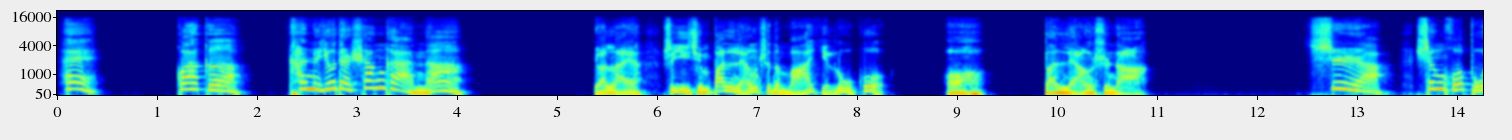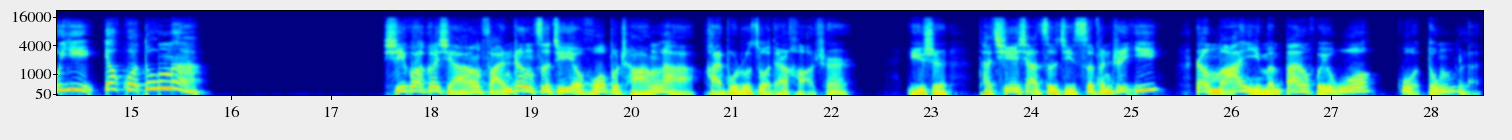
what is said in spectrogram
嘿，瓜哥，看着有点伤感呢。原来呀，是一群搬粮食的蚂蚁路过。哦，搬粮食呢？是啊。生活不易，要过冬啊！西瓜哥想，反正自己也活不长了，还不如做点好事。于是他切下自己四分之一，让蚂蚁们搬回窝过冬了。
